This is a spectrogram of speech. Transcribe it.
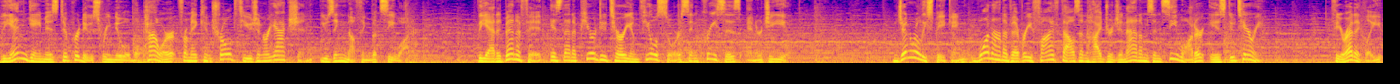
The end game is to produce renewable power from a controlled fusion reaction using nothing but seawater. The added benefit is that a pure deuterium fuel source increases energy yield. Generally speaking, one out of every 5,000 hydrogen atoms in seawater is deuterium. Theoretically,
